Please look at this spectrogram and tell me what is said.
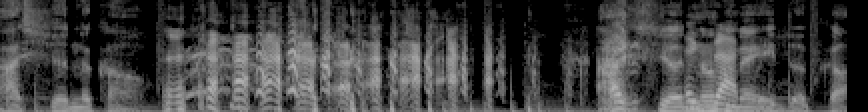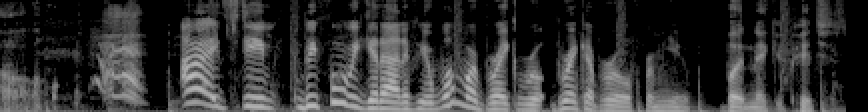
I shouldn't have called. I shouldn't exactly. have made the call. All right, Steve. Before we get out of here, one more break rule, breakup rule from you. Butt naked pictures.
